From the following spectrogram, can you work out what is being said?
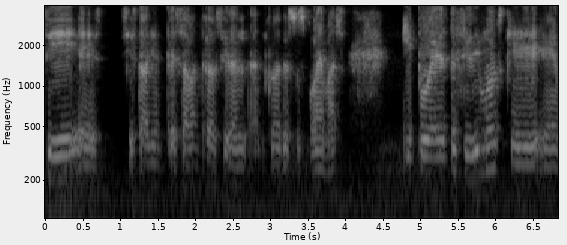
si, si estaba interesado en traducir algunos de sus poemas. Y pues decidimos que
